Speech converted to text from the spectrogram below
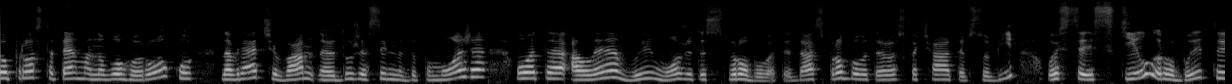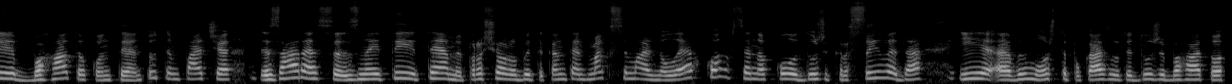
то просто тема нового року навряд чи вам е, дуже сильно допоможе. От, е, але ви можете спробувати, да, спробувати розкачати в собі ось цей скіл, робити багато контенту. Тим паче зараз знайти теми, про що робити контент максимально легко, все навколо дуже красиве, да, і е, ви можете показувати дуже багато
